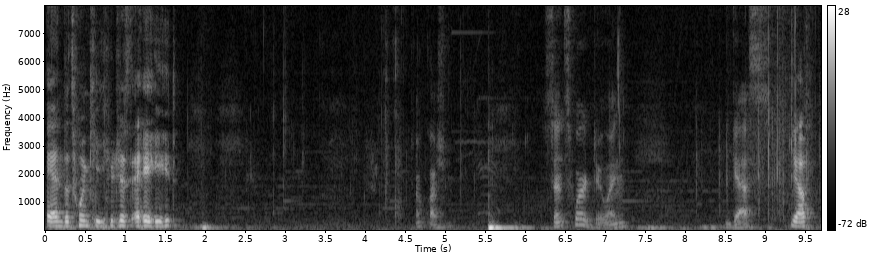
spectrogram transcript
and the Twinkie you just ate. I have a question. Since we're doing guests, Yep.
